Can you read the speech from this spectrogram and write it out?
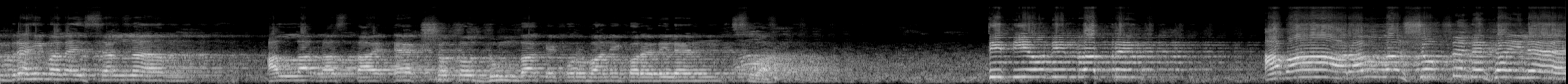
ইব্রাহিম আলাইসাল্লাম আল্লাহর রাস্তায় একশত দুম্বাকে কোরবানি করে দিলেন। তৃতীয় দিন রাত্রে আবার আল্লাহ স্বপ্নে দেখাইলেন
